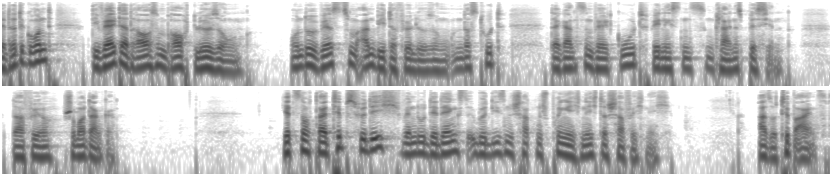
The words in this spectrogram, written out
Der dritte Grund, die Welt da draußen braucht Lösungen. Und du wirst zum Anbieter für Lösungen. Und das tut der ganzen Welt gut, wenigstens ein kleines bisschen. Dafür schon mal danke. Jetzt noch drei Tipps für dich, wenn du dir denkst, über diesen Schatten springe ich nicht, das schaffe ich nicht. Also Tipp 1.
